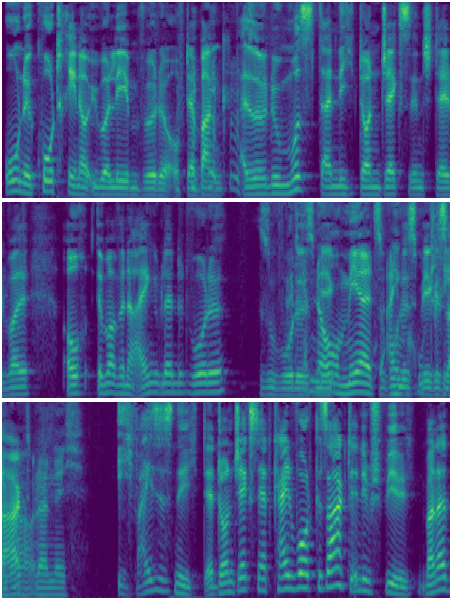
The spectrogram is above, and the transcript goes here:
ohne Co-Trainer überleben würde auf der Bank. Also du musst da nicht Don Jackson stellen, weil auch immer wenn er eingeblendet wurde, so wurde es mir, auch mehr als so wurde es mir gesagt, oder nicht? Ich weiß es nicht. Der Don Jackson hat kein Wort gesagt in dem Spiel. Man hat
